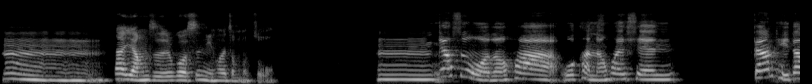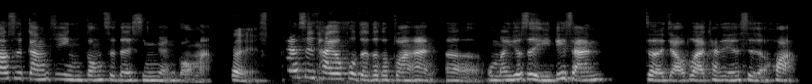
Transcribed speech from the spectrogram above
嗯嗯嗯。那杨子，如果是你会怎么做？嗯，要是我的话，我可能会先。刚刚提到是刚进公司的新员工嘛？对，但是他又负责这个专案，呃，我们就是以第三者的角度来看这件事的话，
